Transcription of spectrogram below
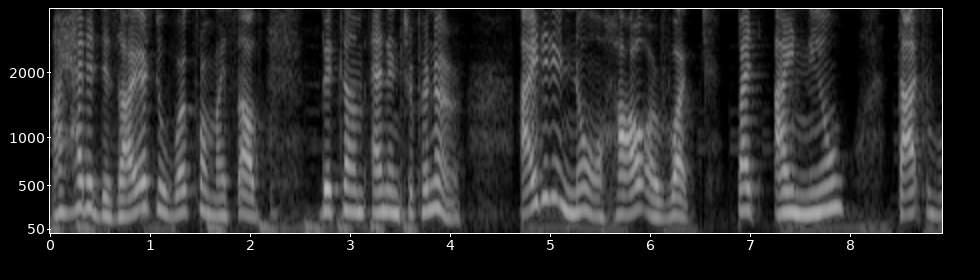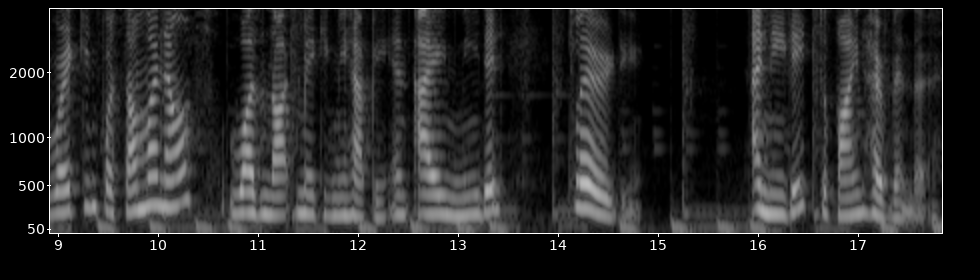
I had a desire to work for myself, become an entrepreneur. I didn't know how or what, but I knew that working for someone else was not making me happy and I needed clarity. I needed to find Harvinder.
